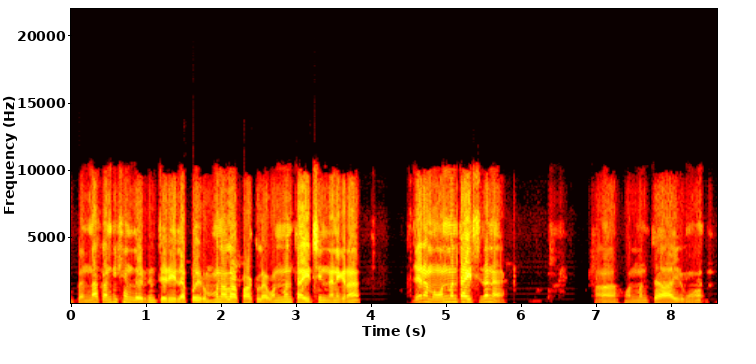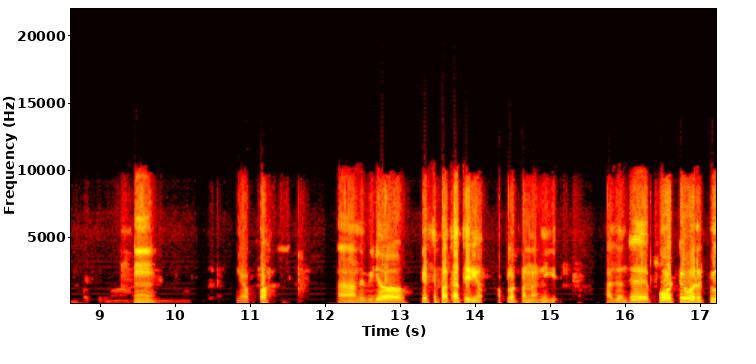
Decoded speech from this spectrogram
இப்போ என்ன கண்டிஷனில் இருக்குன்னு தெரியல. போய் ரொம்ப நாளாக பார்க்கல. ஒன் மந்த் ஆயிடுச்சுன்னு நினைக்கிறேன். ஜெயராம ஒன் மந்த் ஆயிடுச்சு தானே? ஆ ஒன் மந்த் ஆயிருக்கும் ம். அப்பா அந்த வீடியோ எடுத்து பார்த்தா தெரியும். அப்லோட் பண்ண அன்னைக்கு. அது வந்து போட்டு ஒரு டூ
